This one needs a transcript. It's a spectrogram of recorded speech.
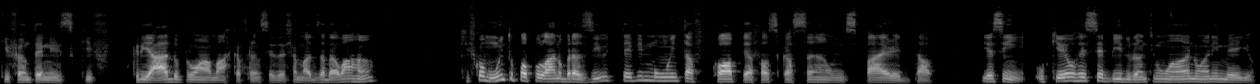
que foi um tênis que criado por uma marca francesa chamada Isabel Marant, que ficou muito popular no Brasil e teve muita cópia, falsificação, inspired e tal. E assim, o que eu recebi durante um ano, um ano e meio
